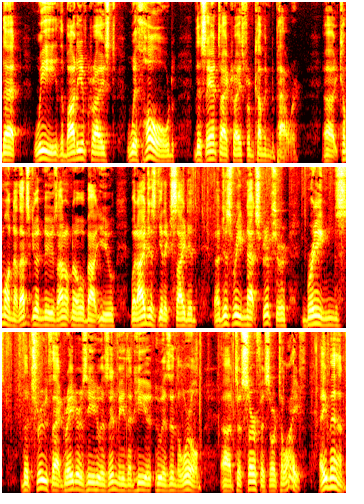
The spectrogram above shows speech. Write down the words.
that we, the body of Christ, withhold this Antichrist from coming to power. Uh, come on now, that's good news. I don't know about you. but I just get excited. Uh, just reading that scripture brings the truth that greater is He who is in me than He who is in the world uh, to surface or to life. Amen.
